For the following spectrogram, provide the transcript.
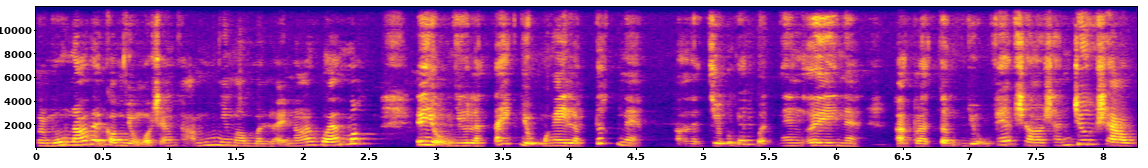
mình muốn nói về công dụng của sản phẩm nhưng mà mình lại nói quá mất ví dụ như là tác dụng ngay lập tức nè hoặc là chữa các bệnh nan y nè hoặc là tận dụng phép so sánh trước sau.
